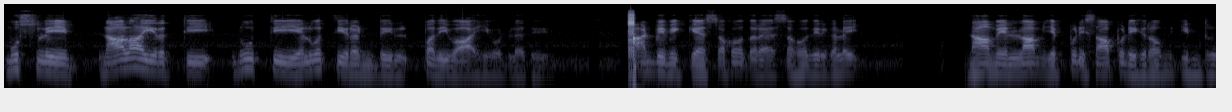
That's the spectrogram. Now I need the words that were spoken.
முஸ்லீம் நாலாயிரத்தி நூற்றி எழுவத்தி ரெண்டில் பதிவாகி உள்ளது அன்புமிக்க சகோதர சகோதரிகளை நாம் எல்லாம் எப்படி சாப்பிடுகிறோம் இன்று?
